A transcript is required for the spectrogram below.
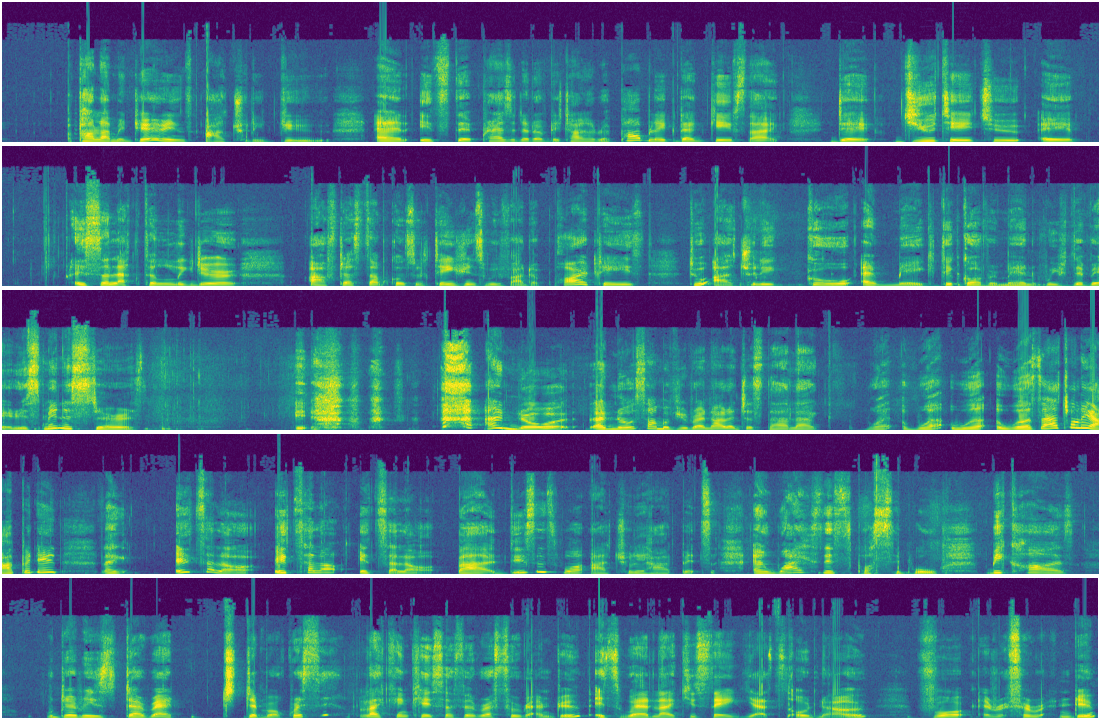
parliamentarians actually do. And it's the president of the Italian Republic that gives like the duty to a a selected leader after some consultations with other parties to actually go and make the government with the various ministers it, I know I know some of you right now are just are like what what what what's actually happening like it's a lot. It's a lot. It's a lot. But this is what actually happens. And why is this possible? Because there is direct democracy, like in case of a referendum, it's where like you say yes or no for a referendum.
